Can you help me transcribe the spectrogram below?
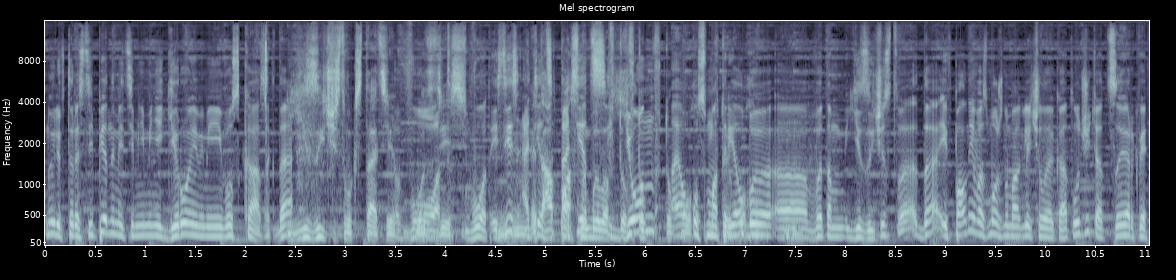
ну, или второстепенными, тем не менее, героями его сказок, да? Язычество, кстати, вот, здесь. Вот, и здесь Мгм. отец, отец было в ту- в ту- Йон в ту в ту усмотрел эпоху. бы э, в этом язычество, да, и вполне возможно могли человека отлучить от церкви,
